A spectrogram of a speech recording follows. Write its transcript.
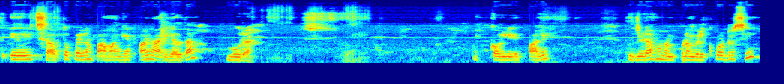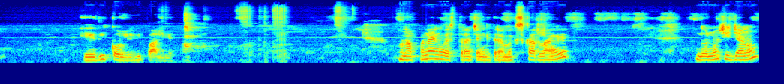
ਤੇ ਇਹਦੇ ਵਿੱਚ ਸਭ ਤੋਂ ਪਹਿਲਾਂ ਪਾਵਾਂਗੇ ਆਪਾਂ ਨਾਰੀਅਲ ਦਾ ਬੂਰਾ। ਇੱਕ ਕੌਲੀ ਪਾ ਲਈ। ਤੇ ਜਿਹੜਾ ਹੁਣ ਆਪਣਾ ਮਿਲਕ ਪਾਊਡਰ ਸੀ, ਇਹਦੀ ਕੌਲੀ ਵੀ ਪਾ ਲਈ ਆਪਾਂ। ਹੁਣ ਆਪਾਂ ਨਾ ਇਹਨੂੰ ਇਸ ਤਰ੍ਹਾਂ ਚੰਗੀ ਤਰ੍ਹਾਂ ਮਿਕਸ ਕਰ ਲਾਂਗੇ। ਦੋਨੋਂ ਚੀਜ਼ਾਂ ਨੂੰ।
